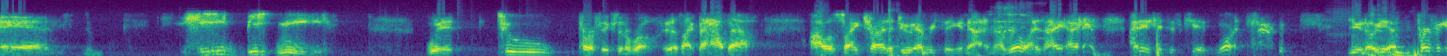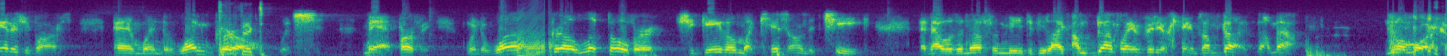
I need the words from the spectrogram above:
And he beat me with two perfects in a row. It was like bow bow. I was like trying to do everything, and I, and I realized I, I I didn't hit this kid once. you know, he had perfect energy bars. And when the one girl, Perfect. which man, perfect. When the one girl looked over, she gave him a kiss on the cheek, and that was enough for me to be like, I'm done playing video games. I'm done. I'm out. No more.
